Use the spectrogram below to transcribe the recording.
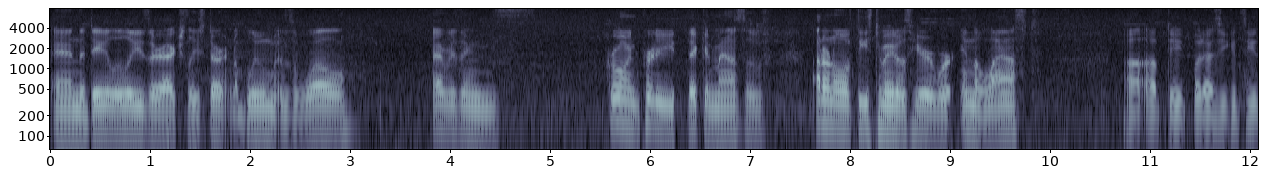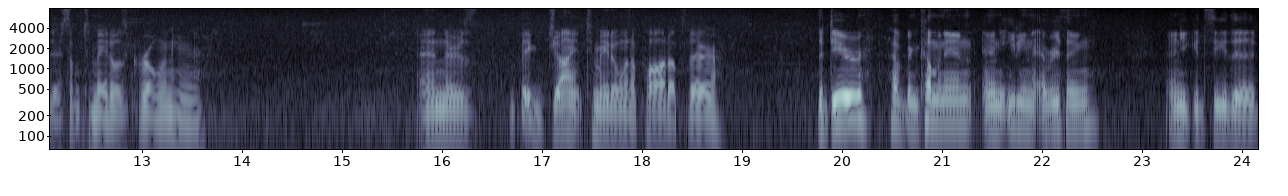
and the daylilies are actually starting to bloom as well everything's growing pretty thick and massive. I don't know if these tomatoes here were in the last uh, update, but as you can see, there's some tomatoes growing here. And there's a big giant tomato in a pot up there. The deer have been coming in and eating everything. And you can see the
